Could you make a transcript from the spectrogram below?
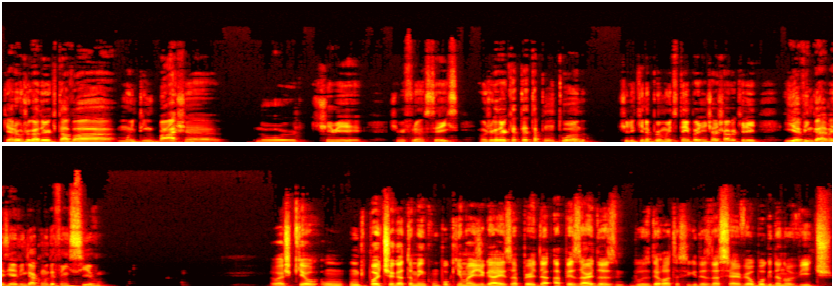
Que era um jogador que estava muito em baixa no time, time francês. É um jogador que até tá pontuando. Tiliquina, por muito tempo, a gente achava que ele ia vingar, mas ia vingar como defensivo. Eu acho que é um, um que pode chegar também com um pouquinho mais de gás, apesar das duas derrotas seguidas da Sérvia, é o Bogdanovic.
